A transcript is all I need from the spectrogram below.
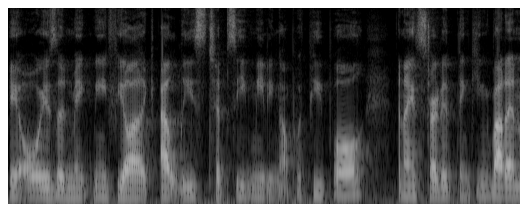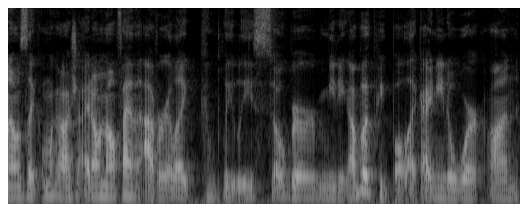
it always would make me feel like at least tipsy meeting up with people. And I started thinking about it and I was like, oh my gosh, I don't know if I'm ever like completely sober meeting up with people. Like I need to work on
